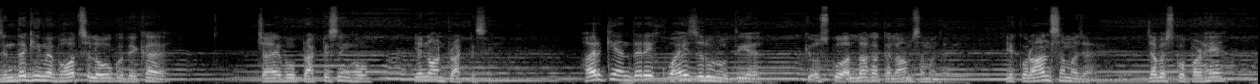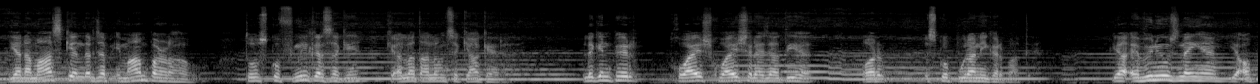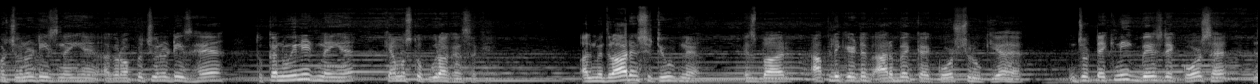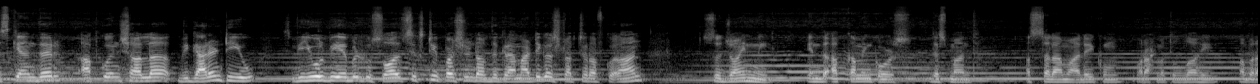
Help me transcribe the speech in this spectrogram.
ज़िंदगी में बहुत से लोगों को देखा है, चाहे वो प्रैक्टिसिंग हो या नॉन प्रैक्टिसिंग हर के अंदर एक ख्वाहिश ज़रूर होती है कि उसको अल्लाह का कलाम समझ आए, ये कुरान समझ आए। जब इसको पढ़ें या नमाज़ के अंदर जब इमाम पढ़ रहा हो तो उसको फील कर सकें कि अल्लाह ताला उनसे क्या कह रहा है। लेकिन फिर ख्वाहिश ख्वाहिश रह जाती है और इसको पूरा नहीं कर पाते। या एवेन्यूज़ नहीं है, या अपॉर्चुनिटीज़ नहीं है। अगर अपॉर्चुनिटीज़ है तो कन्वीनियंट नहीं है कि हम उसको पूरा कर सकें। अलमिद्रार इंस्टीट्यूट ने इस बार एप्लीकेटिव अरबिक का एक कोर्स शुरू किया है, जो टेक्निक बेस्ड एक कोर्स है, जिसके अंदर आपको इनशाला we guarantee you we will be able to solve 60 percent of the grammatical structure of Quran so join me in the upcoming course this month अस्सलाम वालेकुम व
